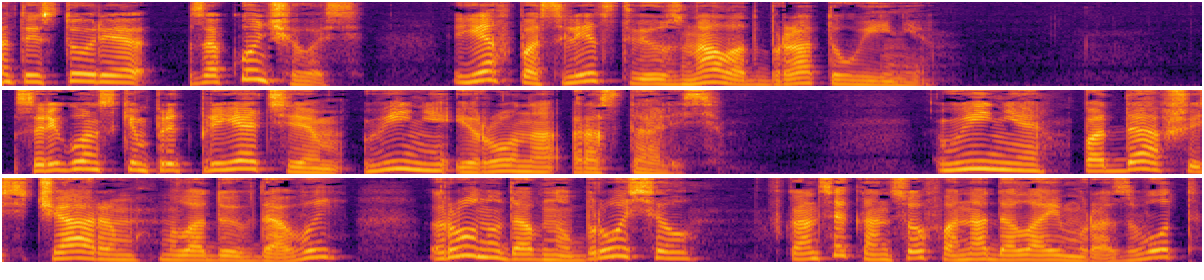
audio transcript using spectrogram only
эта история закончилась, я впоследствии узнал от брата Уинни. С орегонским предприятием Уинни и Рона расстались. Уинни, поддавшись чарам молодой вдовы, Рону давно бросил, конце концов она дала ему развод,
